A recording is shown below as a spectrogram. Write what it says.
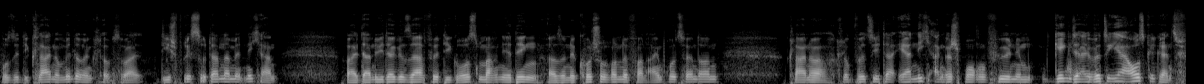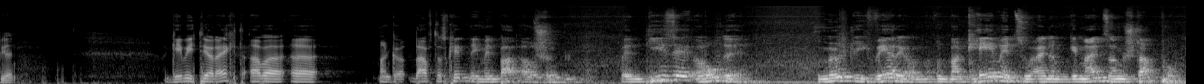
wo sind die kleinen und mittleren Clubs, weil die sprichst du dann damit nicht an weil dann wieder gesagt wird, die Großen machen ihr Ding. Also eine Kuschelrunde von 1%ern. Kleiner Club wird sich da eher nicht angesprochen fühlen. Im Gegenteil, er wird sich eher ausgegrenzt fühlen. Gebe ich dir recht, aber äh, man darf das Kind nicht mit dem Bad ausschütten. Wenn diese Runde möglich wäre und, und man käme zu einem gemeinsamen Startpunkt,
